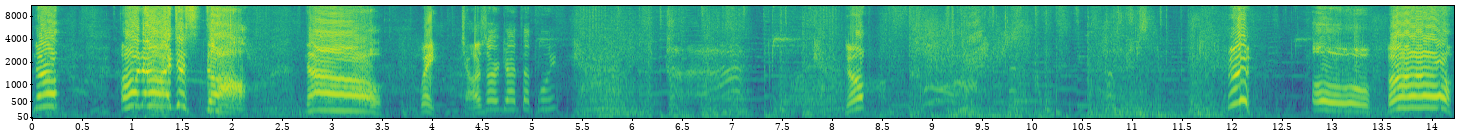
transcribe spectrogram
No! Oh no, I just... No! No! Wait, Charizard got that point? Nope. Eh! Oh, oh! Oh!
